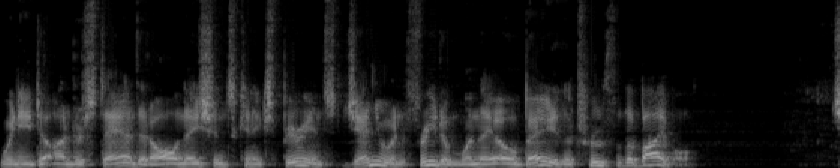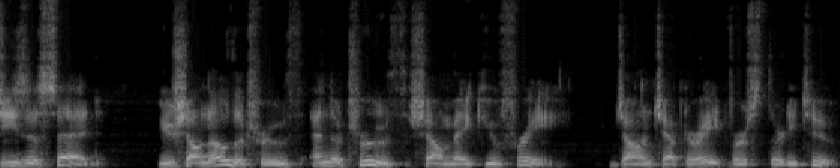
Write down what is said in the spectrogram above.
We need to understand that all nations can experience genuine freedom when they obey the truth of the Bible. Jesus said, You shall know the truth, and the truth shall make you free. John chapter 8, verse 32.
